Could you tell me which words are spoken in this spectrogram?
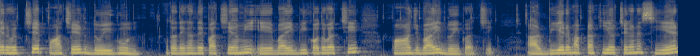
এর হচ্ছে পাঁচের দুই গুণ। অর্থাৎ এখান থেকে পাচ্ছি আমি এ বাই বি কত পাচ্ছি? পাঁচ বাই দুই পাচ্ছি। আর বি এর ভাগটা কী হচ্ছে এখানে? সি এর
